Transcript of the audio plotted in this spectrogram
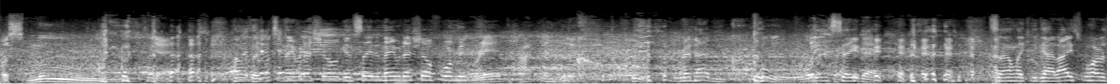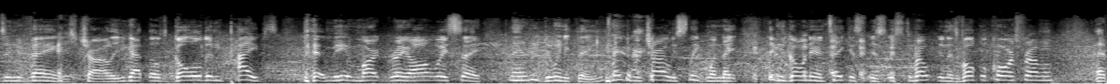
for smooth jazz. What's the name of that show again? Say the name of that show for me. Red Hot and Blue. Red Hot and Cool. What do you say that? Sound like you got ice waters in your veins, Charlie. You got those golden pipes that me and Mark Gray always say, man, we do anything. Maybe when Charlie sleep one night, they can go in there and take his, his, his throat and his vocal cords from him. That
